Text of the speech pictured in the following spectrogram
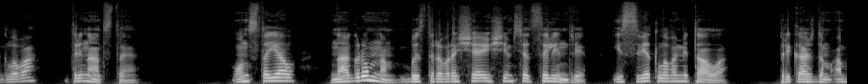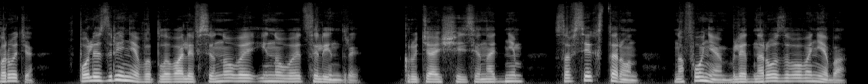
Глава 13. Он стоял на огромном, быстро вращающемся цилиндре из светлого металла. При каждом обороте в поле зрения выплывали все новые и новые цилиндры, крутящиеся над ним со всех сторон на фоне бледно-розового неба.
